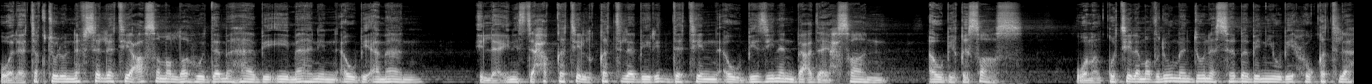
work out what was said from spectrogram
ولا تقتلوا النفس التي عصم الله دمها بإيمان أو بأمان إلا إن استحقت القتل بردة أو بزنا بعد إحصان أو بقصاص. ومن قتل مظلوما دون سبب يبيح قتله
